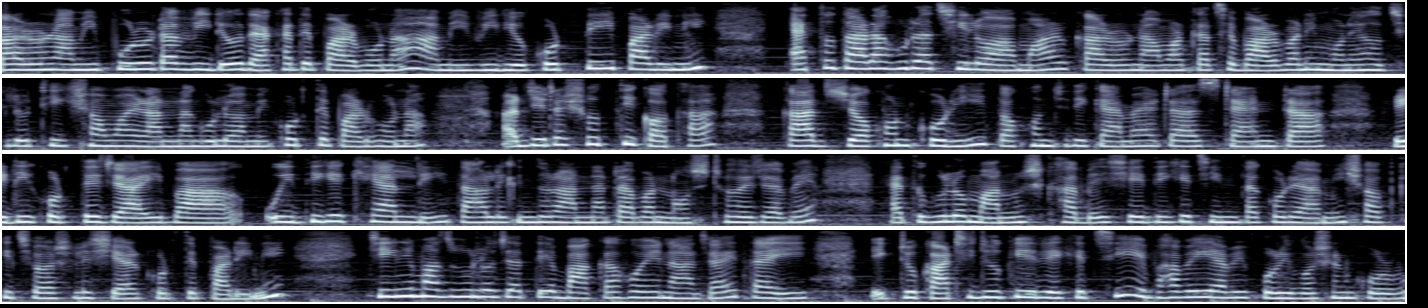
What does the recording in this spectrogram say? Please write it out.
কারণ আমি পুরোটা ভিডিও দেখাতে পারব না। আমি ভিডিও করতেই পারিনি। এত তাড়াহুড়া ছিল আমার, কারণ আমার কাছে বারবারই মনে হচ্ছিল ঠিক সময় রান্নাগুলো আমি করতে পারব না। আর যেটা সত্যি কথা, কাজ যখন করি, তখন যদি ক্যামেরাটা, স্ট্যান্ডটা রেডি করতে যাই বা ওই দিকে খেয়াল নিই, তাহলে কিন্তু রান্নাটা আবার নষ্ট হয়ে যাবে। এতগুলো মানুষ খাবে সেই দিকে চিন্তা করে আমি সব কিছু আসলে শেয়ার করতে পারিনি। চিংড়ি মাছগুলো যাতে বাঁকা হয়ে না যায়, তাই একটু কাঠি ঢুকিয়ে রেখেছি। এভাবেই আমি পরিবেশন করব।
